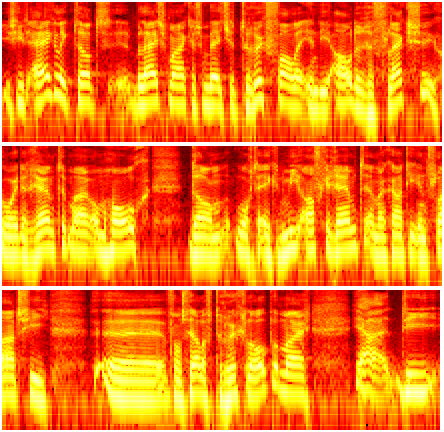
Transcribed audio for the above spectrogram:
je ziet eigenlijk dat beleidsmakers een beetje terugvallen in die oude reflexen. Gooi de rente maar omhoog, dan wordt de economie afgeremd en dan gaat die inflatie eh, vanzelf teruglopen. Maar ja, die,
